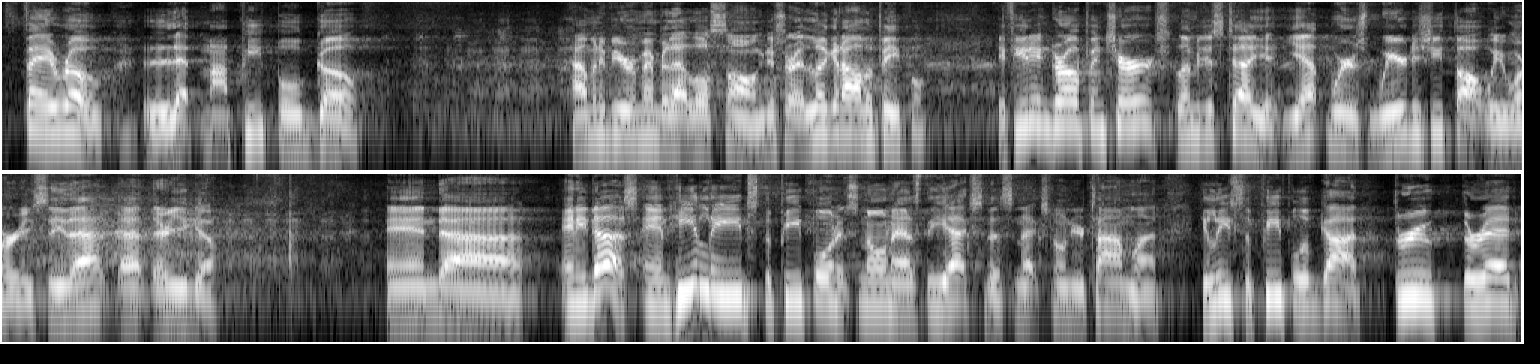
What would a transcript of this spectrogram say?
Pharaoh, let my people go. How many of you remember that little song? Just right, look at all the people. If you didn't grow up in church, let me just tell you, yep, we're as weird as you thought we were. You see that? that there you go. And, uh, and he does. And he leads the people, and it's known as the Exodus, next on your timeline. He leads the people of God through the Red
